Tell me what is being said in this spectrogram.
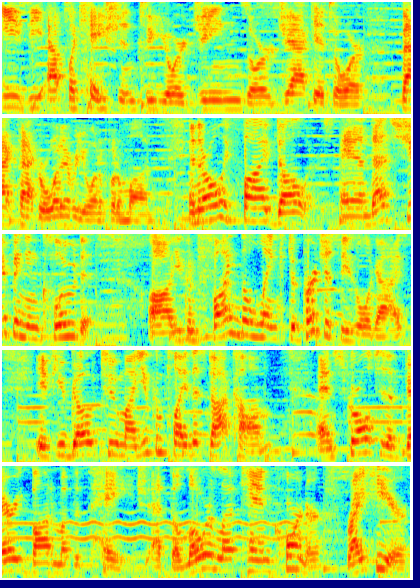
easy application to your jeans or jacket or backpack or whatever you want to put them on. And they're only $5 and that's shipping included. Uh, you can find the link to purchase these little guys if you go to my youcanplaythis.com and scroll to the very bottom of the page. At the lower left hand corner, right here,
